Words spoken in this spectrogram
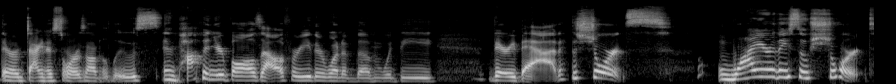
there are dinosaurs on the loose and popping your balls out for either one of them would be very bad. The shorts why are they so short?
